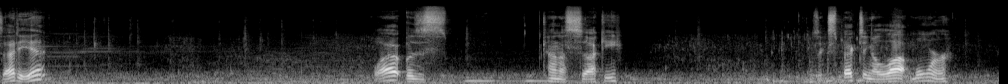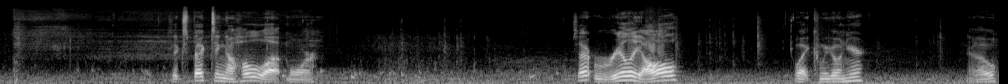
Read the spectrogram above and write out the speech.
Is that it? Well, that was kind of sucky. I was expecting a lot more. I was expecting a whole lot more. Is that really all? Wait, can we go in here? No.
